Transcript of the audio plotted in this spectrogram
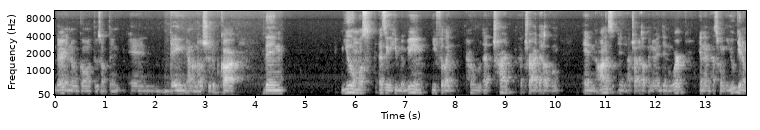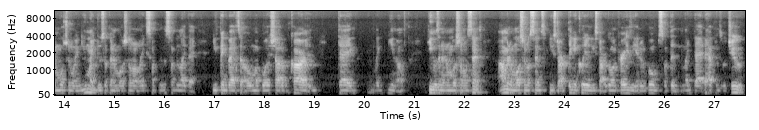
they're end up going through something and they i don't know shoot up a car then you almost as a human being you feel like oh, i tried i tried to help them and honestly i tried to help them and it didn't work. And then that's when you get emotional and you might do something emotional like something something like that. You think back to oh my boy shot up a car and dang like you know he was in an emotional sense. I'm in an emotional sense. You start thinking clearly you start going crazy and then boom something like that happens with you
